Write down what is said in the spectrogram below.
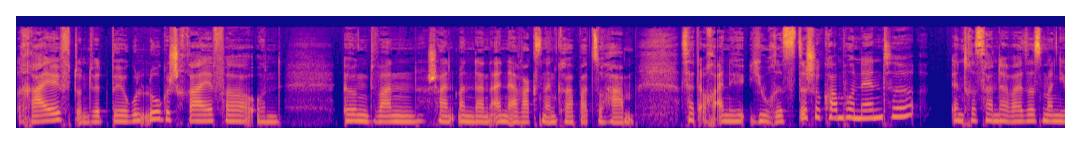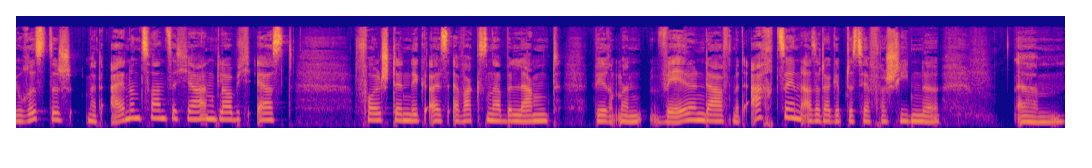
reift und wird biologisch reifer und irgendwann scheint man dann einen erwachsenen Körper zu haben. Es hat auch eine juristische Komponente. Interessanterweise ist man juristisch mit 21 Jahren, glaube ich, erst vollständig als Erwachsener belangt, während man wählen darf mit 18. Also da gibt es ja verschiedene ähm,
